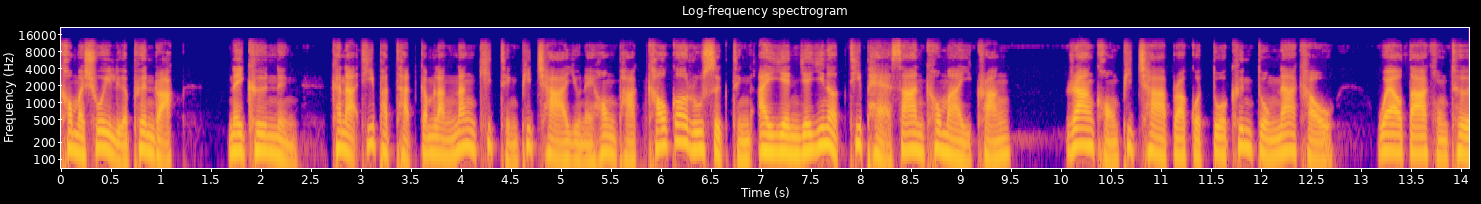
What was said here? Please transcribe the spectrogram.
เข้ามาช่วยเหลือเพื่อนรัก ในคืนหนึ่ง ขณะที่พัดถัดกำลังนั่งคิดถึงพิชชาอยู่ในห้องพัก เขาก็รู้สึกถึงไอเย็นเยยินกที่แผ่ซ่านเข้ามาอีกครั้ง ร่างของพิชชาปรากฏตัวขึ้นตรงหน้าเขา แววตาของเธอ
